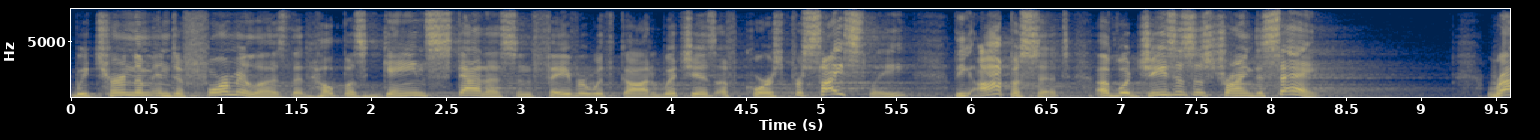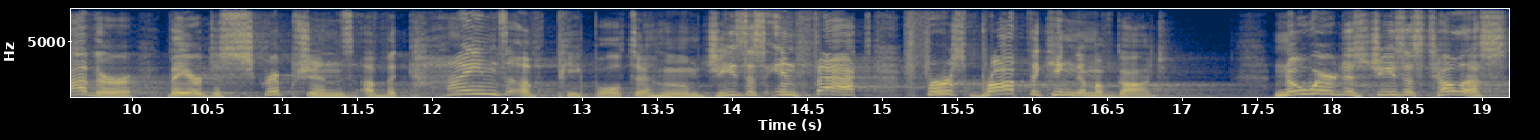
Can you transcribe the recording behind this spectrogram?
we turn them into formulas that help us gain status and favor with God, which is, of course, precisely the opposite of what Jesus is trying to say. Rather, they are descriptions of the kinds of people to whom Jesus, in fact, first brought the kingdom of God. Nowhere does Jesus tell us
